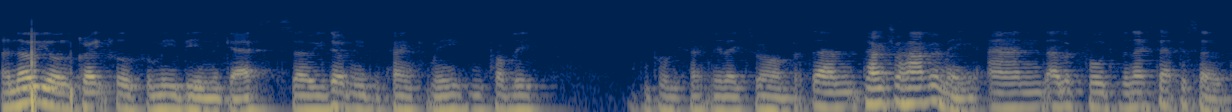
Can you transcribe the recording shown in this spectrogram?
I know you're grateful for me being the guest, so you don't need to thank me. You can probably you can probably thank me later on. But um, thanks for having me, and I look forward to the next episode.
